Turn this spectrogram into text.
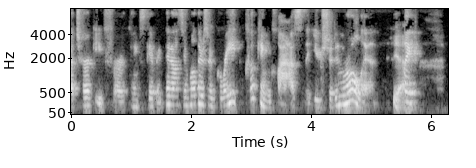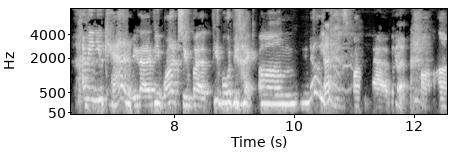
a turkey for Thanksgiving," they don't say, "Well, there's a great cooking class that you should enroll in." yeah. Like, I mean, you can do that if you want to, but people would be like, "Um, you know, you can find that online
